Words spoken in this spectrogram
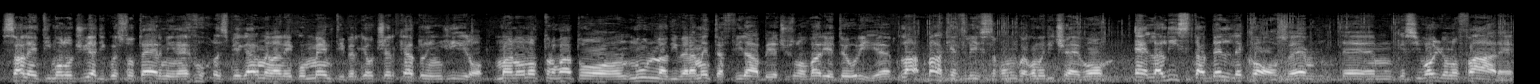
sa l'etimologia di questo termine e vuole spiegarmela nei commenti, perché ho cercato in giro ma non ho trovato nulla di veramente affidabile, ci sono varie teorie. La bucket list, comunque, come dicevo, è la lista delle cose de che si vogliono fare,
